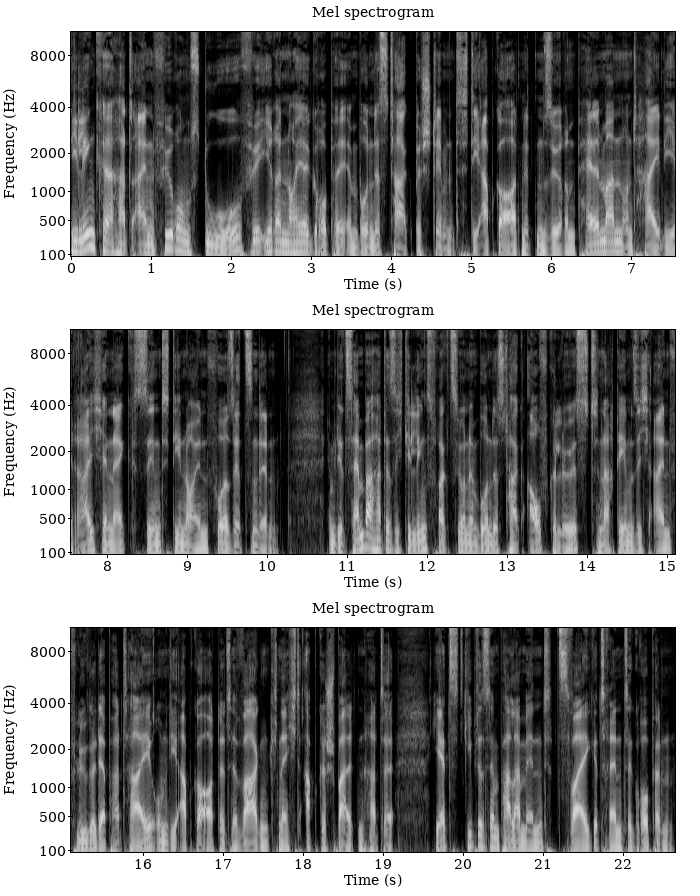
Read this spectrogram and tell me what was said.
Die Linke hat ein Führungsduo für ihre neue Gruppe im Bundestag bestimmt. Die Abgeordneten Sören Pellmann und Heidi Reicheneck sind die neuen Vorsitzenden. Im Dezember hatte sich die Linksfraktion im Bundestag aufgelöst, nachdem sich ein Flügel der Partei um die Abgeordnete Wagenknecht abgespalten hatte. Jetzt gibt es im Parlament zwei getrennte Gruppen.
